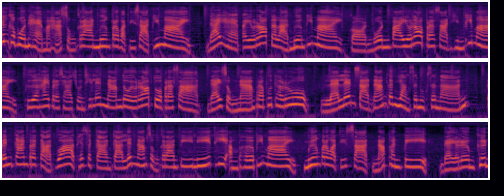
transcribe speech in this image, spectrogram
ึ่งขบวนแห่มหาสงกรานต์เมืองประวัติศาสตร์พิมาย ได้แห่ไปรอบตลาดเมืองพิมาย ก่อนวนไปรอบปราสาทหินพิมาย เพื่อให้ประชาชนที่เล่นน้ำโดยรอบตัวปราสาท ได้ส่งน้ำพระพุทธรูป และเล่นสาดน้ำกันอย่างสนุกสนาน เป็นการประกาศว่าเทศกาลการเล่นน้ำสงกรานต์ปีนี้ที่อำเภอพิมาย เมืองประวัติศาสตร์นับพันปี ได้เริ่มขึ้น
